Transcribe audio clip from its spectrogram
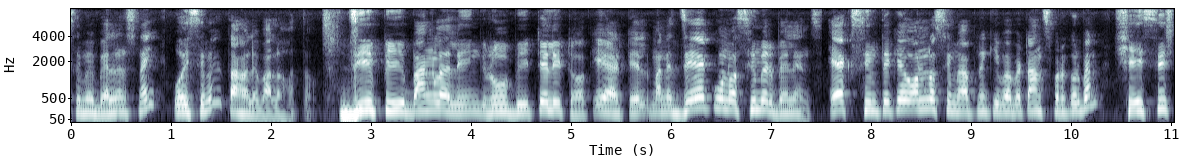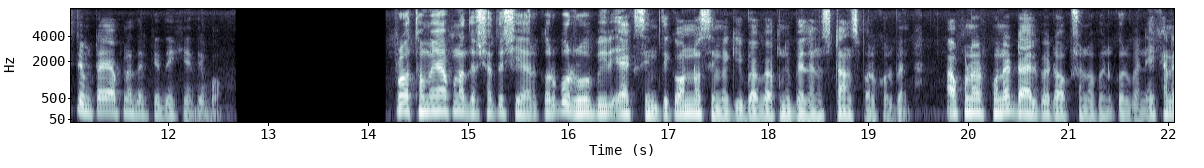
সিমে ব্যালেন্স নেই, ওই সিমে তাহলে ভালো হতো। GP Banglalink Robi Teletalk Airtel মানে যে কোনো সিমের ব্যালেন্স এক সিম থেকে অন্য সিমে আপনি কীভাবে ট্রান্সফার করবেন, সেই সিস্টেমটাই আপনাদেরকে দেখিয়ে দেব। প্রথমে আপনাদের সাথে শেয়ার করব রবির এক সিম থেকে অন্য সিমে কীভাবে আপনি ব্যালেন্স ট্রান্সফার করবেন। আপনার ফোনে ডায়াল প্যাড অপশন ওপেন করবেন। এখানে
